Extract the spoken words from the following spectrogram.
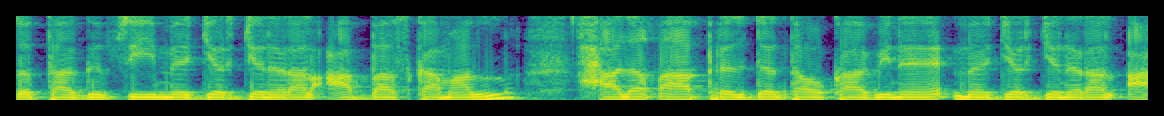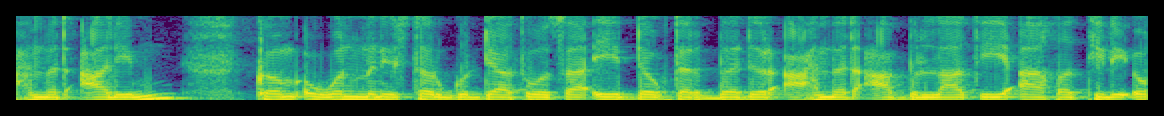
ፀጥታ ግብፂ ሜጀር ጀነራል ዓባስ ካማል ሓለቓ ፕረዚደንታዊ ካቢነ ሜጀር ጀነራል ኣሕመድ ዓሊም ከምኡ እውን ሚኒስትር ጉዳያት ወፃኢ ዶክተር በድር ኣሕመድ ዓብዱላጢ ኣኸቲሊኦ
